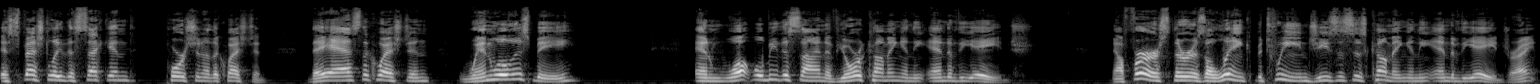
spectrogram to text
Especially the second portion of the question. They ask the question, when will this be? And what will be the sign of your coming and the end of the age? Now, first, there is a link between Jesus' coming and the end of the age, right?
